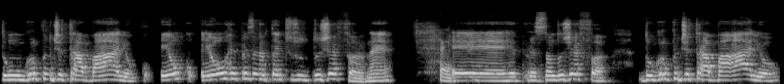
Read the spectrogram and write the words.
de um grupo de trabalho, eu, eu representante do, do GEFAM, né? É, representando o GEFAM, do grupo de trabalho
